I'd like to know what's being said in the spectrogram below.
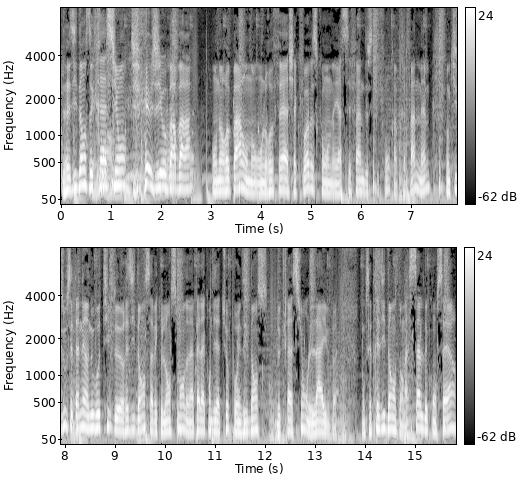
Résidence de création du FGO Barbara. On en reparle, on, le refait à chaque fois parce qu'on est assez fan de ce qu'ils font, enfin très fan même. Donc ils ouvrent cette année un nouveau type de résidence avec le lancement d'un appel à candidature pour une résidence de création live. Donc cette résidence dans la salle de concert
